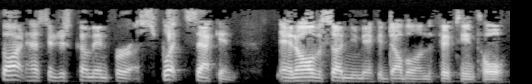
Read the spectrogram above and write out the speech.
thought has to just come in for a split second and all of a sudden you make a double on the 15th hole.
